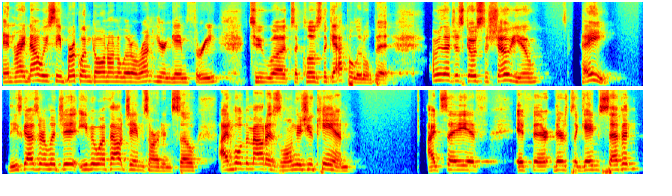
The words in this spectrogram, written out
And right now, we see Brooklyn going on a little run here in Game Three to uh, to close the gap a little bit. I mean, that just goes to show you, hey, these guys are legit even without James Harden. So I'd hold them out as long as you can. I'd say if if there, there's a game seven,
